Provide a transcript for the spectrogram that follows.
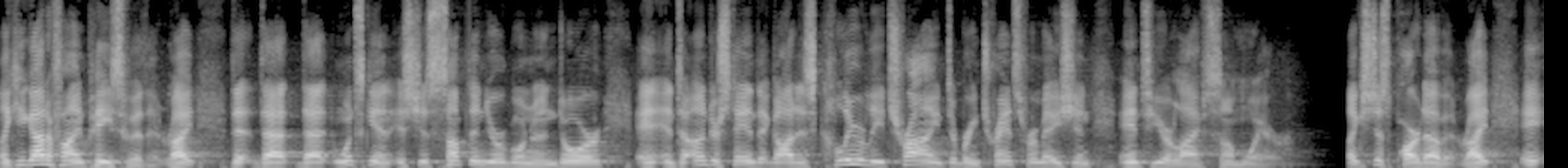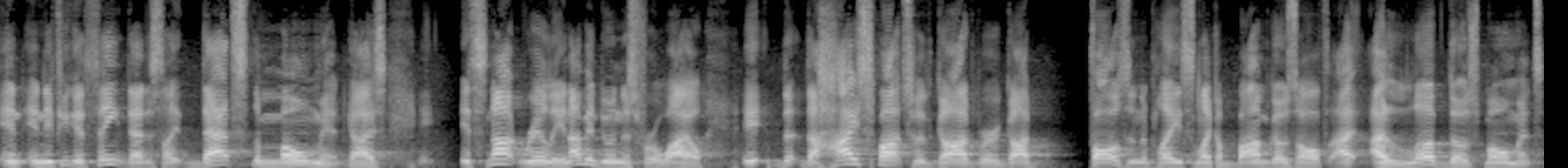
Like you got to find peace with it, right? That, that, that once again, it's just something you're going to endure and, and to understand that God is clearly trying to bring transformation into your life somewhere. Like it's just part of it, right? And, and, and if you could think that it's like that's the moment, guys, it's not really, and I've been doing this for a while, it, the, the high spots with God where God falls into place and like a bomb goes off. I, I love those moments.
